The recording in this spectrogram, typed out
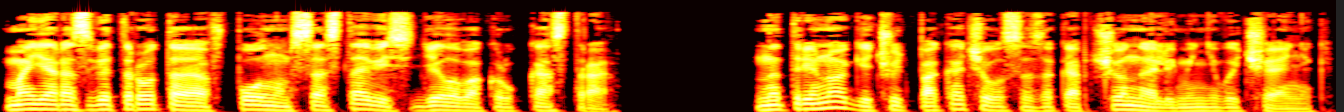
Моя разведрота в полном составе сидела вокруг костра. На треноге чуть покачивался закопченный алюминиевый чайник.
